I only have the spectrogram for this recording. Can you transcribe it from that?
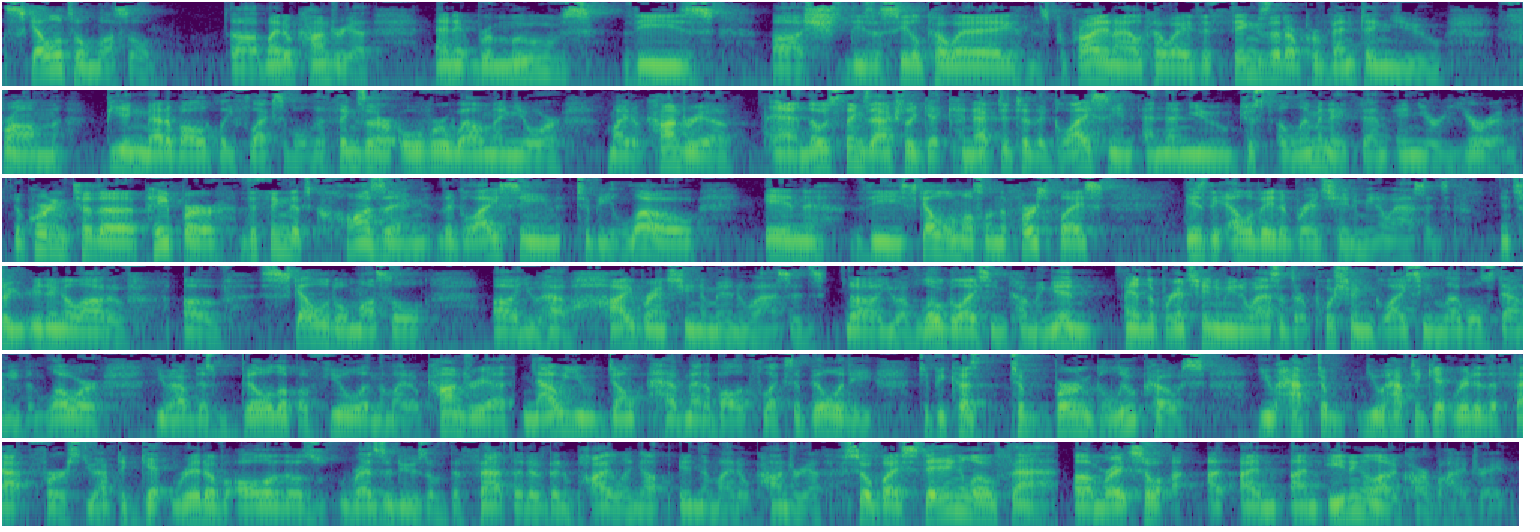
skeletal muscle, uh, mitochondria, and it removes these uh, these acetyl CoA, this propionyl CoA, the things that are preventing you from being metabolically flexible, the things that are overwhelming your mitochondria. And those things actually get connected to the glycine and then you just eliminate them in your urine. According to the paper, the thing that's causing the glycine to be low in the skeletal muscle in the first place is the elevated branched chain amino acids. And so you're eating a lot of, of skeletal muscle uh, you have high branched chain amino acids, uh, you have low glycine coming in, and the branched chain amino acids are pushing glycine levels down even lower. You have this buildup of fuel in the mitochondria. Now you don't have metabolic flexibility to because to burn glucose, you have to you have to get rid of the fat first. You have to get rid of all of those residues of the fat that have been piling up in the mitochondria. So by staying low fat, um, right? So I, I'm I'm eating a lot of carbohydrate.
